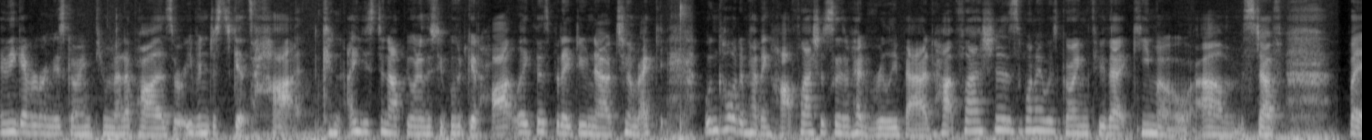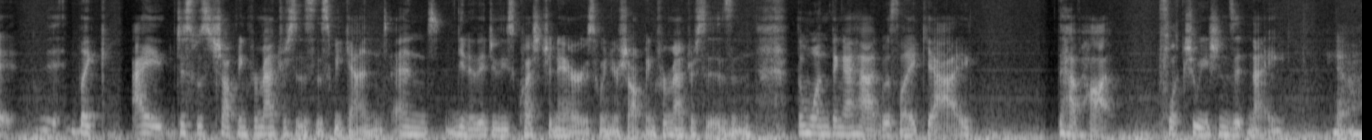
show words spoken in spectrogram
I think everyone who's going through menopause or even just gets hot can. I used to not be one of those people who'd get hot like this, but I do now too. I'm, I, I wouldn't call it I'm having hot flashes because I've had really bad hot flashes when I was going through that chemo um, stuff. But like I just was shopping for mattresses this weekend, and you know they do these questionnaires when you're shopping for mattresses, and the one thing I had was like, yeah, I have hot fluctuations at night Yeah.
